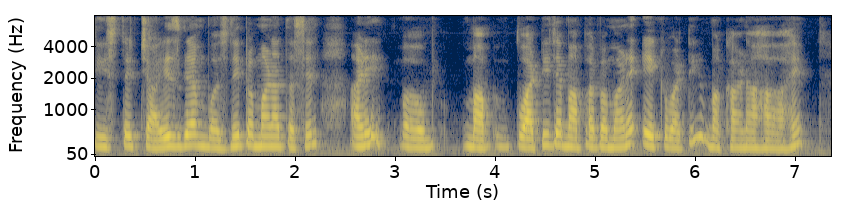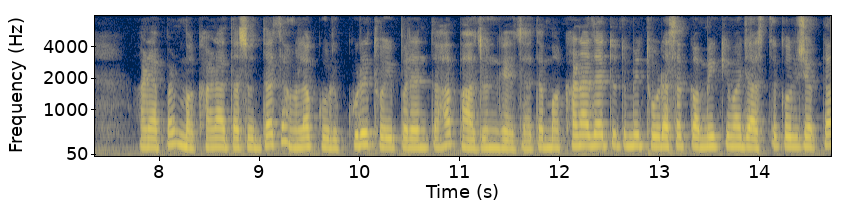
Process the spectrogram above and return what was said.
तीस ते चाळीस ग्रॅम वजनी प्रमाणात असेल आणि माप वाटीच्या मापाप्रमाणे एक वाटी मखाणा हा आहे. आणि आपण मखाणा आतासुद्धा चांगला कुरकुरीत होईपर्यंत हा भाजून घ्यायचा. तर मखाणा जर तो तुम्ही थोडासा कमी किंवा जास्त करू शकता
